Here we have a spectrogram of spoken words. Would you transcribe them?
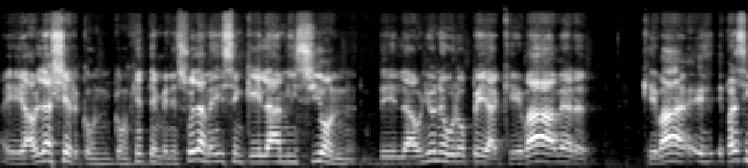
Eh, hablé ayer con, con, gente en Venezuela, me dicen que la misión de la Unión Europea que va a haber, que va, es, parece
